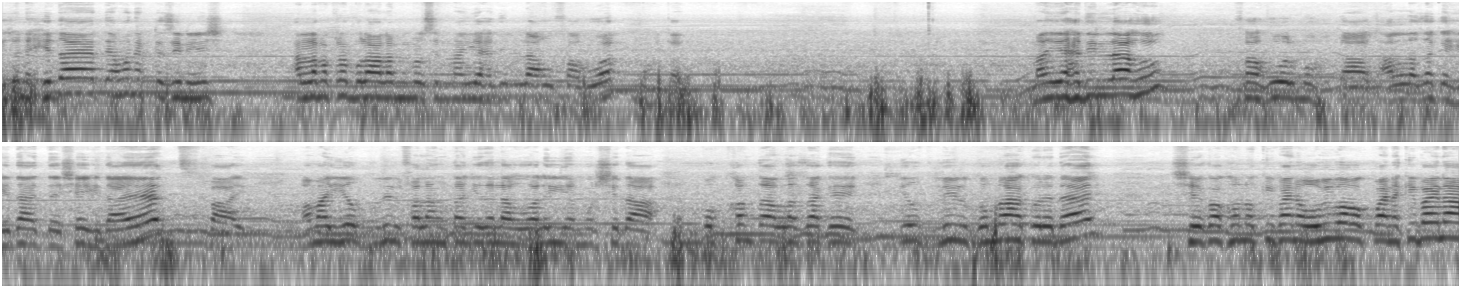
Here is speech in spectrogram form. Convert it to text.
এই জন্য হৃদায়ত এমন একটা জিনিস আল্লাহ বাকরাবুল আলমী বলছেন মা ইয়াহদিল্লাহ ফাহুয়াল মুহতাদ। মা ইয়াহদিল্লাহু ফাহুয়াল মুহতাদ। আল্লাহ যাকে হৃদায়ত দেয়, সেই হৃদায়ত পায়। আমার ইউদ্লিল ফালাং তাজিদ আল্লাহু আলিয়া মুর্শিদা। পক্ষন্ত আল্লাহ যাকে ইউদ্লিল গুমরাহ করে দেয়, সে কখনো কি পায় না? অভিভাবক পায় না। কি পায় না?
